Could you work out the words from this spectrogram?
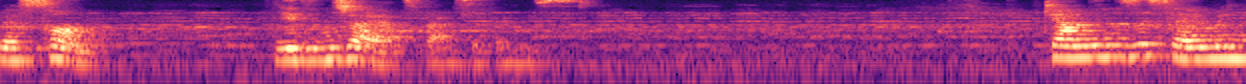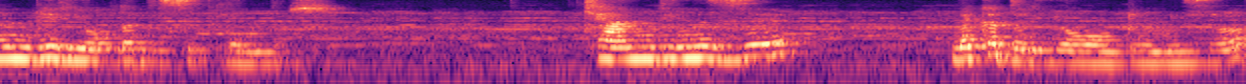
Ve son, yedinci hayat felsefemiz. Kendinizi sevmenin bir yolda disiplindir. Kendinizi ne kadar iyi olduğunuzu,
